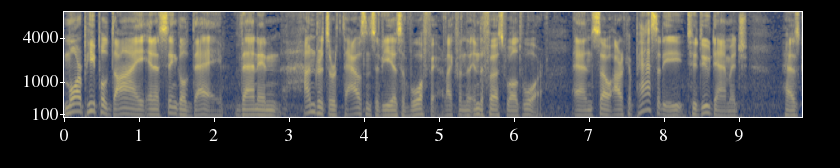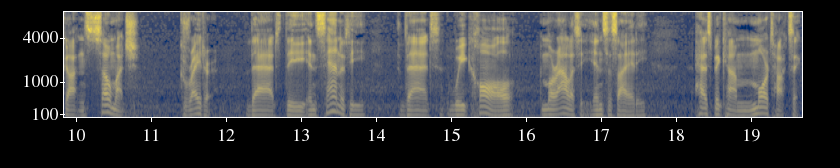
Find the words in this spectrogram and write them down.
More people die in a single day than in hundreds or thousands of years of warfare, like from the, in the First World War. And so our capacity to do damage has gotten so much greater that the insanity that we call morality in society has become more toxic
